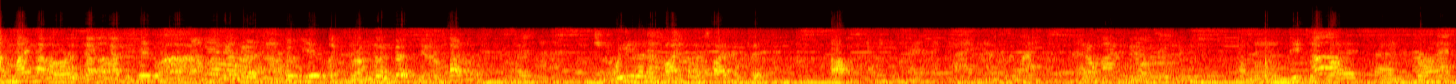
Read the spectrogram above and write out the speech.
I might have a heart attack at the table. Like from the, you know. Were you gonna invite them at five or six? Huh? And then pizza, Oh. bread, and I'm fries.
